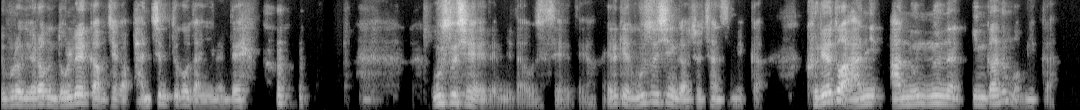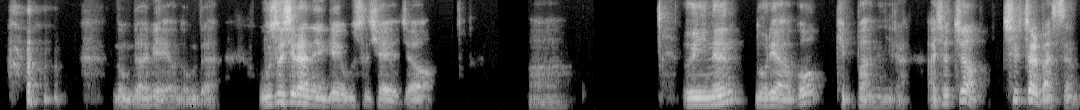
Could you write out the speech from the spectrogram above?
일부러 여러분 놀랄까 봐 제가 반쯤 뜨고 다니는데 웃으셔야 됩니다. 웃으셔야 돼요. 이렇게 웃으시는 거 좋지 않습니까? 그래도 안, 안 웃는 인간은 뭡니까? 농담이에요. 농담. 웃으시라는 게 웃으셔야죠. 아, 의인은 노래하고 기뻐하느니라. 아셨죠? 7절 말씀.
